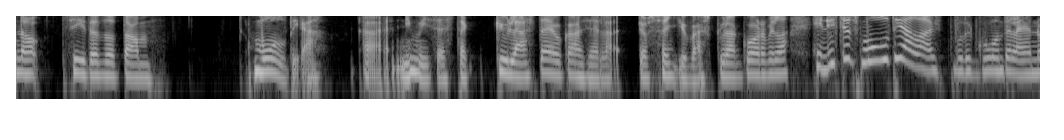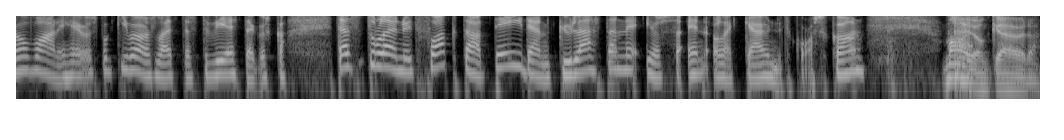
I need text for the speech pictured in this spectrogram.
no siitä tota, Multia ää, nimisestä kylästä, joka on siellä jossain Jyväskylän korvilla. Hei nyt jos multialaiset muuten kuuntelee Novaa, niin hei olisipa kiva, jos laittaa sitä viestiä, koska tässä tulee nyt faktaa teidän kylästänne, jossa en ole käynyt koskaan. Mä Ää, aion käydä.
